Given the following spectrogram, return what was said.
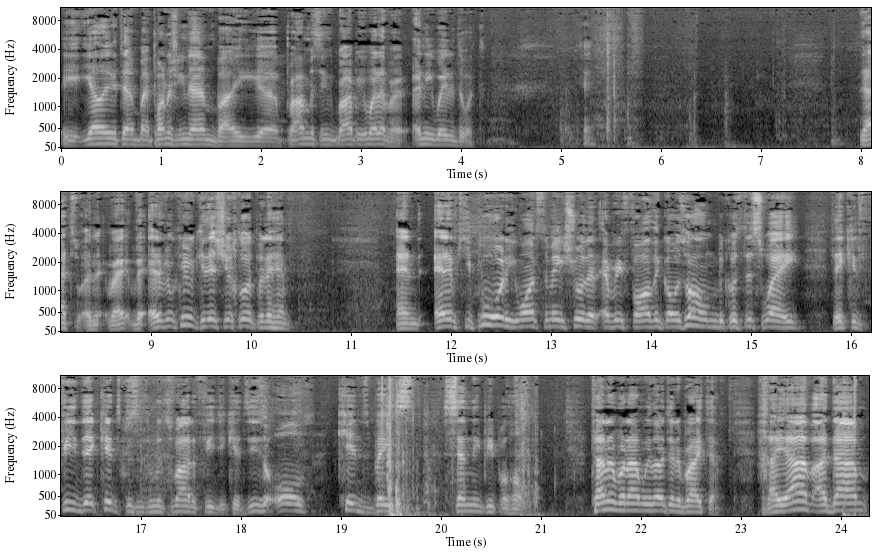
yelling at them, by punishing them, by uh, promising bribery, whatever, any way to do it. Okay. That's right. And Erev Kippur, he wants to make sure that every father goes home because this way they can feed their kids because it's a mitzvah to feed your kids. These are all kids-based, sending people home. Tana Baram, we learned in the Braita. Chayav Adam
